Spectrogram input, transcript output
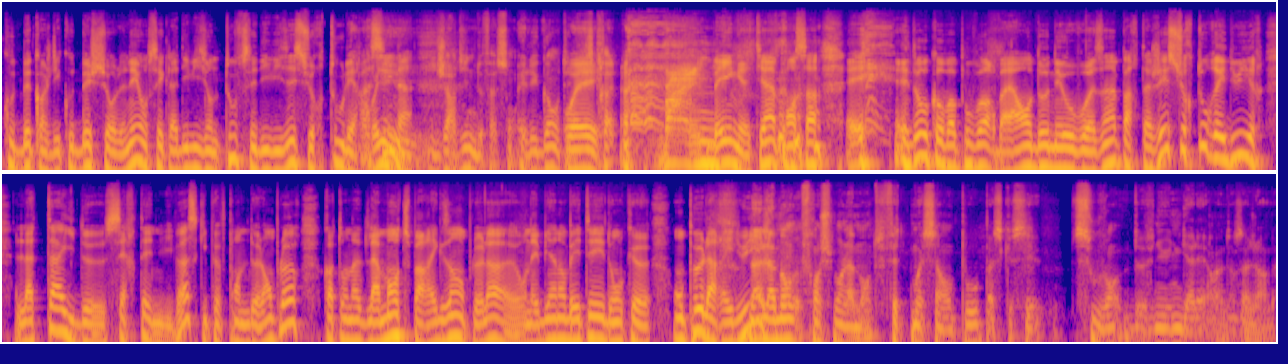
Coup de bêche, quand je dis coup de bêche sur le nez, on sait que la division de touffe, c'est divisé sur tous les vous voyez, racines. il jardine de façon élégante Bing, tiens, prends ça. Et, et donc, on va pouvoir bah, en donner aux voisins, partager, surtout réduire la taille de certaines vivaces qui peuvent prendre de l'ampleur. Quand on a de la menthe, par exemple, là, on est bien embêté, donc euh, on peut la réduire. La menthe, franchement, la menthe, faites-moi ça en pot parce que c'est souvent devenu une galère hein, dans un jardin.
